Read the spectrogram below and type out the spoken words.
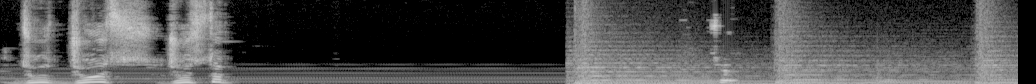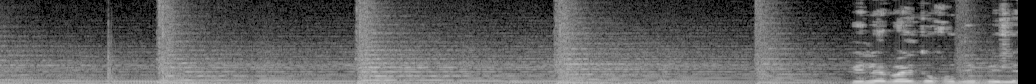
जूस जूस जूस तो पीले भाई तो खुद ही पी ले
